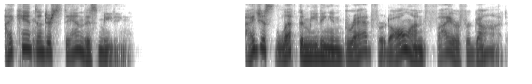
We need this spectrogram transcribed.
I can't understand this meeting. I just left a meeting in Bradford all on fire for God.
